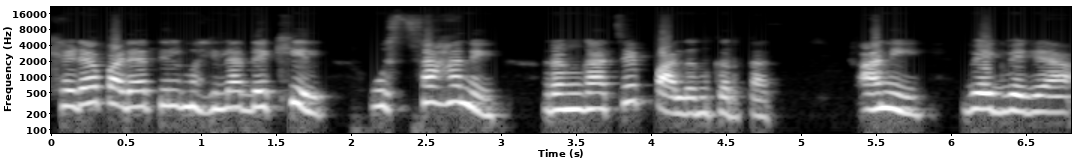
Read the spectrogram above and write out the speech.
खेड्यापाड्यातील महिला देखील उत्साहाने रंगाचे पालन करतात. आणि वेगवेगळ्या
